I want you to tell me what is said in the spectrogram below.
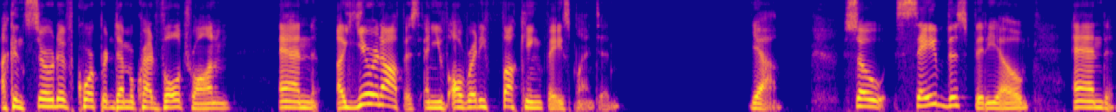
a conservative corporate Democrat Voltron, and a year in office, and you've already fucking face planted. Yeah. So save this video and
